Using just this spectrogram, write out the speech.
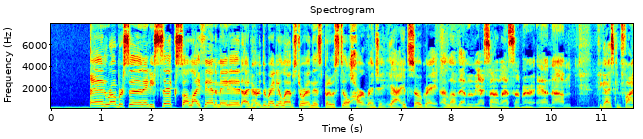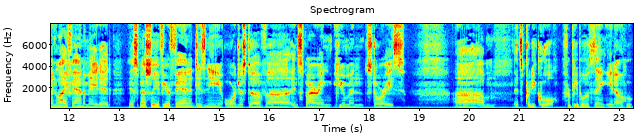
and Roberson, 86, saw Life Animated. I'd heard the Radiolab story on this, but it was still heart wrenching. Yeah, it's so great. I love that movie. I saw it last summer, and um, if you guys can find Life Animated, especially if you're a fan of Disney or just of uh, inspiring human stories, um, it's pretty cool for people who think, you know, who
